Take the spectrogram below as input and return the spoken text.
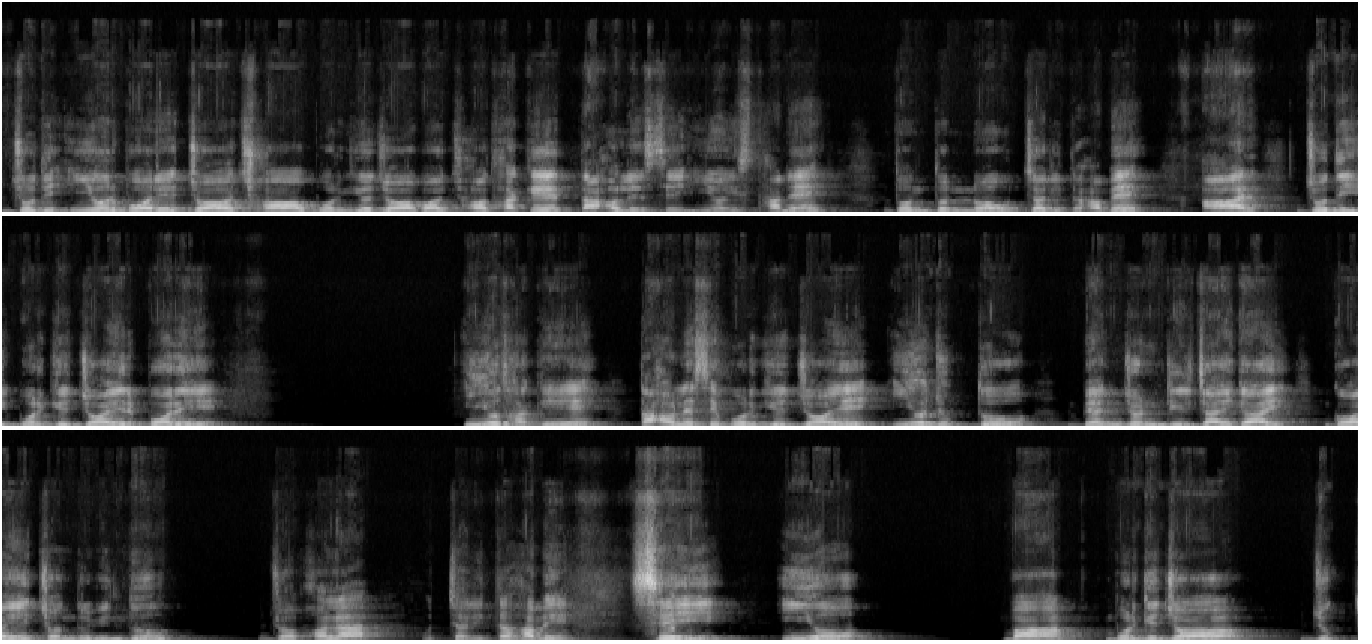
যদি ইয়র পরে চ, ছ বর্গীয় জ বা ঝ থাকে, তাহলে সেই ইয় স্থানে দন্ত ন উচ্চারিত হবে। আর যদি বর্গীয় জয়ের পরে ইয় থাকে, তাহলে সে বর্গীয় জয়ে ইয়যুক্ত ব্যঞ্জনটির জায়গায় গয়ে চন্দ্রবিন্দু জফলা উচ্চারিত হবে। সেই ইয় বা বর্গীয় জ যুক্ত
